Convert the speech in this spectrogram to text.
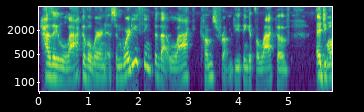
has a lack of awareness. And where do you think that that lack comes from? Do you think it's a lack of education?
